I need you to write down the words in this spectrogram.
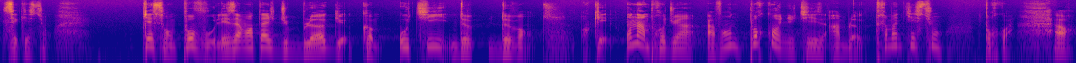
ces questions. Quels sont pour vous les avantages du blog comme outil de, vente? Ok, on a un produit à, vendre, pourquoi on utilise un blog? Très bonne question. Pourquoi? Alors,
